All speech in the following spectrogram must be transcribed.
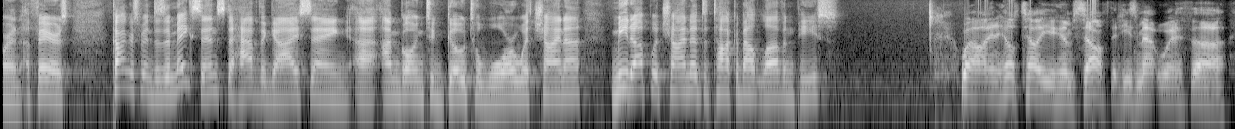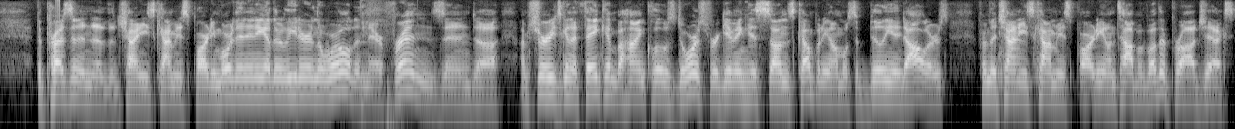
Foreign Affairs. Congressman, does it make sense to have the guy saying, uh, I'm going to go to war with China, meet up with China to talk about love and peace? Well, and he'll tell you himself that he's met with uh, the president of the Chinese Communist Party more than any other leader in the world and their friends. And uh, I'm sure he's going to thank him behind closed doors for giving his son's company almost a billion dollars from the Chinese Communist Party on top of other projects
